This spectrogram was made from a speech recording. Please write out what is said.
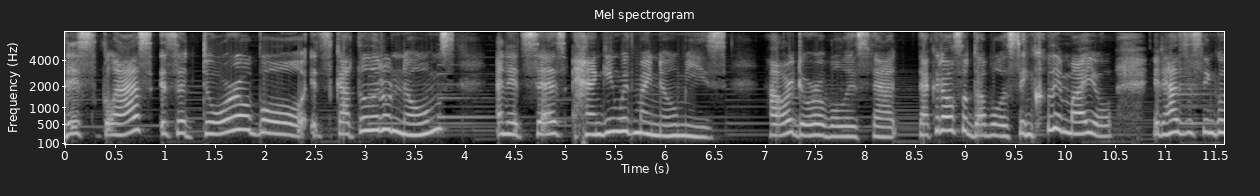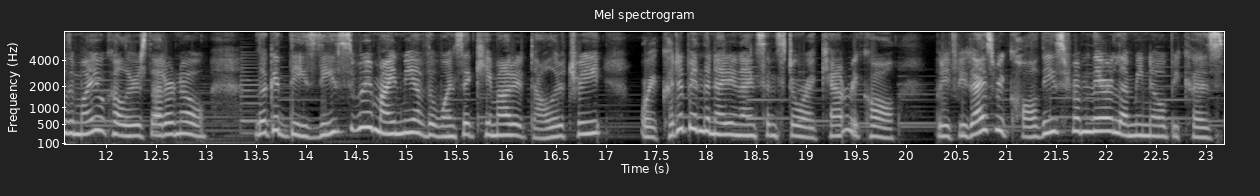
This glass is adorable. It's got the little gnomes and it says hanging with my gnomies. How adorable is that? That could also double a Cinco de Mayo. It has the Cinco de Mayo colors. I don't know. Look at these. These remind me of the ones that came out at Dollar Tree or it could have been the 99 cent store. I can't recall. But if you guys recall these from there, let me know because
